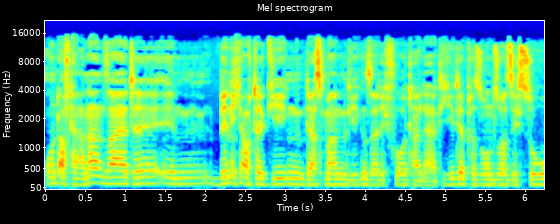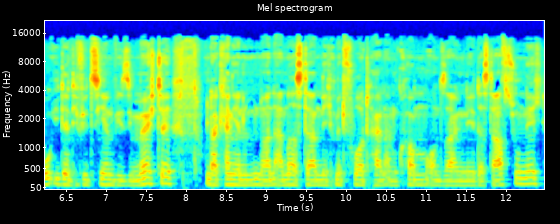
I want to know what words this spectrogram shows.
Und auf der anderen Seite ähm, bin ich auch dagegen, dass man gegenseitig Vorurteile hat. Jede Person soll sich so identifizieren, wie sie möchte. Und da kann jemand anderes dann nicht mit Vorurteilen ankommen und sagen, nee, das darfst du nicht.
